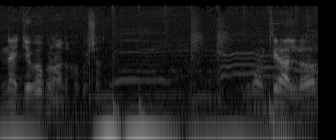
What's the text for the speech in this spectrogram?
Ναι, και εγώ πρέπει να το έχω ακούσει αυτό. Λοιπόν, τι άλλο;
